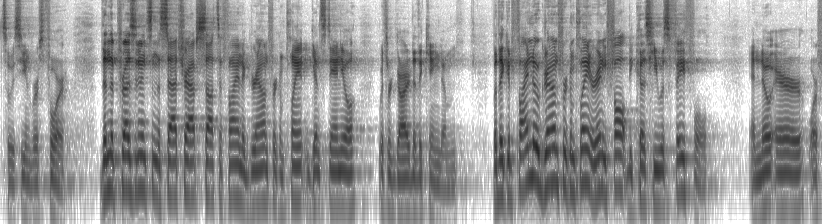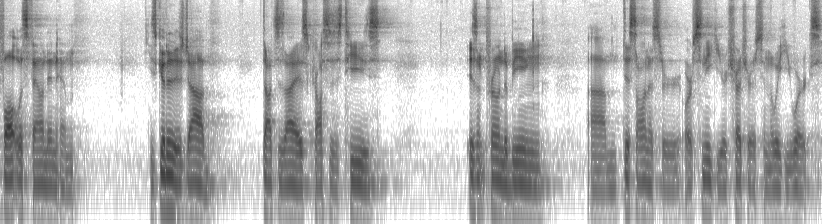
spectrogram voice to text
So we see in verse 4. Then the presidents and the satraps sought to find a ground for complaint against Daniel with regard to the kingdom. But they could find no ground for complaint or any fault because he was faithful, and no error or fault was found in him. He's good at his job, dots his I's, crosses his T's, isn't prone to being um, dishonest or, or sneaky or treacherous in the way he works.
